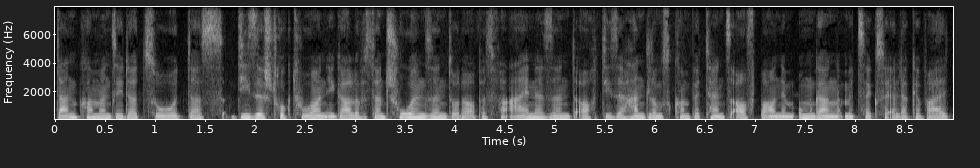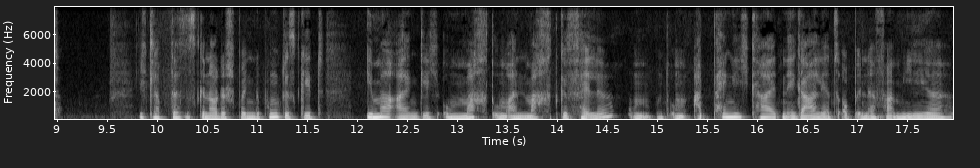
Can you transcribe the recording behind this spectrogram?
dann kommen sie dazu, dass diese Strukturen, egal ob es dann Schulen sind oder ob es Vereine sind, auch diese Handlungskompetenz aufbauen im Umgang mit sexueller Gewalt. Ich glaube, das ist genau der springende Punkt. Es geht immer eigentlich um Macht, um ein Machtgefälle um, und um Abhängigkeiten, egal jetzt ob in der Familie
